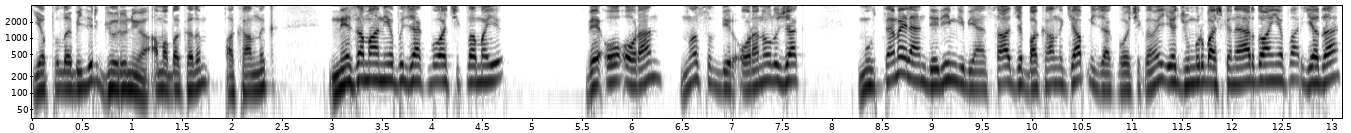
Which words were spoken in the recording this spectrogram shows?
yapılabilir görünüyor. Ama bakalım bakanlık ne zaman yapacak bu açıklamayı ve o oran nasıl bir oran olacak? Muhtemelen dediğim gibi yani sadece bakanlık yapmayacak bu açıklamayı ya Cumhurbaşkanı Erdoğan yapar ya da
